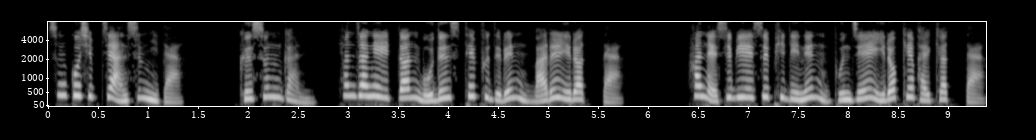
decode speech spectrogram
숨고 싶지 않습니다. 그 순간 현장에 있던 모든 스태프들은 말을 잃었다. 한 SBS PD는 본지에 이렇게 밝혔다.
